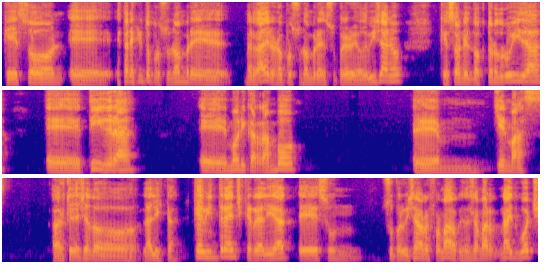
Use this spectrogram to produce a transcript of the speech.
que son eh, están escritos por su nombre verdadero, no por su nombre de superhéroe o de villano, que son el Doctor Druida, eh, Tigra, eh, Mónica Rambeau, em, ¿quién más? A ver, estoy leyendo la lista. Kevin Trench, que en realidad es un supervillano reformado que se llama Nightwatch,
